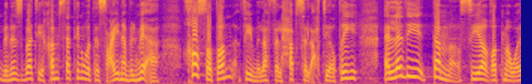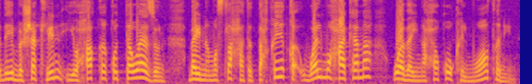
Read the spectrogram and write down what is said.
بنسبة 95% خاصة في ملف الحبس الاحتياطي الذي تم صياغة مواده بشكل يحقق التوازن بين مصلحة التحقيق والمحاكمة وبين حقوق المواطنين.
